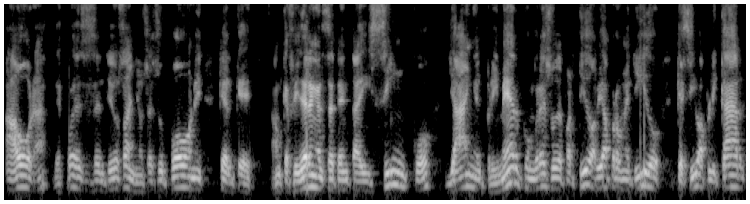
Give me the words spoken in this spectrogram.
ahora, después de 62 años, se supone que el que aunque Fidel en el 75, ya en el primer Congreso de Partido, había prometido que se iba a aplicar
